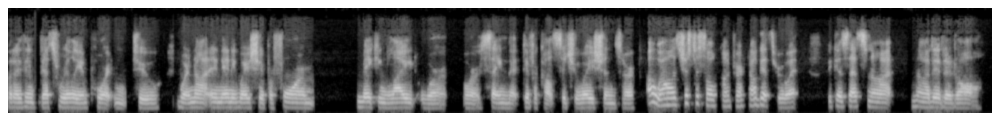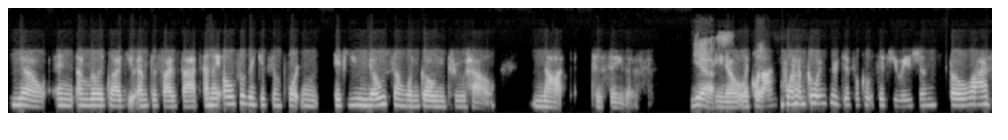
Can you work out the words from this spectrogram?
But I think that's really important to, we're not in any way, shape, or form making light or or saying that difficult situations are oh well it's just a soul contract. I'll get through it because that's not not it at all. No and i'm really glad you emphasized that. And i also think it's important if you know someone going through hell not to say this Yes. You know, like when I'm when I'm going through difficult situations, the last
